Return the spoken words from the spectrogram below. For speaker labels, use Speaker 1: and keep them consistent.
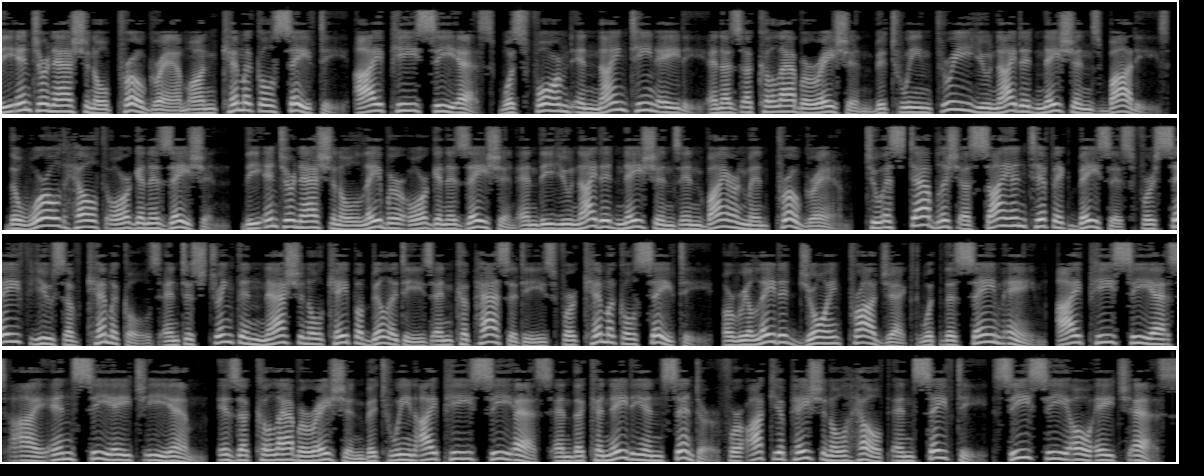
Speaker 1: The International Programme on Chemical Safety (IPCS) was formed in 1980 and is a collaboration between three United Nations bodies: the World Health Organization, the International Labour Organization and the United Nations Environment Programme, to establish a scientific basis for safe use of chemicals and to strengthen national capabilities and capacities for chemical safety. A related joint project with the same aim, IPCS-INCHEM, is a collaboration between IPCS and the Canadian Centre for Occupational Health and Safety (CCOHS).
